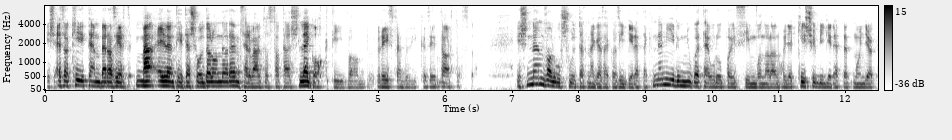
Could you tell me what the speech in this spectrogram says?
És ez a két ember azért már ellentétes oldalon a rendszerváltoztatás legaktívabb résztvevői közé tartoztak és nem valósultak meg ezek az ígéretek. Nem írunk nyugat-európai színvonalon, hogy egy később ígéretet mondjak,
